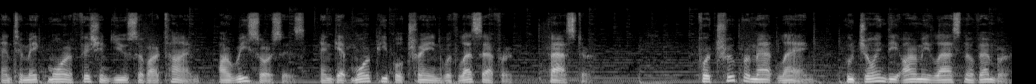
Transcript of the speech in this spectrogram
and to make more efficient use of our time, our resources, and get more people trained with less effort, faster. For Trooper Matt Lang, who joined the Army last November,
